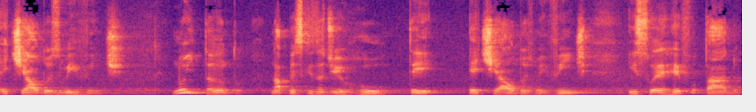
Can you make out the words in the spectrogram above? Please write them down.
et al. 2020. No entanto, na pesquisa de Hu T. et al. 2020, isso é refutado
